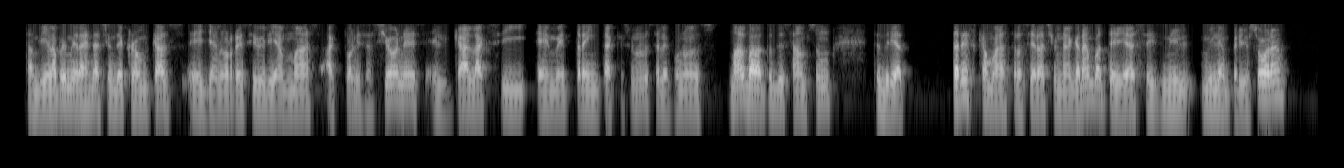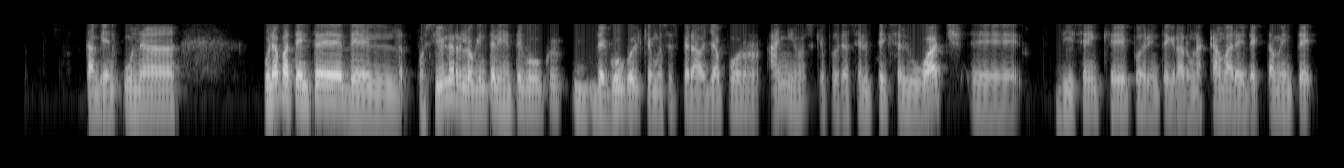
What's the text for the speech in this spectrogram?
También la primera generación de Chromecast eh, ya no recibiría más actualizaciones. El Galaxy M30, que es uno de los teléfonos más baratos de Samsung, tendría tres cámaras traseras y una gran batería de 6.000 mAh. También una una patente del posible reloj inteligente de Google que hemos esperado ya por años, que podría ser el Pixel Watch, eh, dicen que podría integrar una cámara directamente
